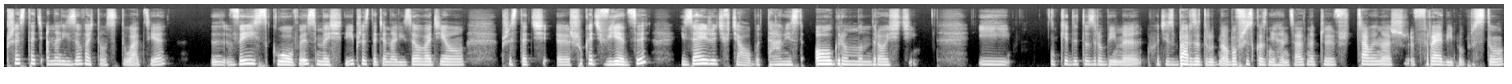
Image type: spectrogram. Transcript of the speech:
Przestać analizować tą sytuację, y, wyjść z głowy, z myśli, przestać analizować ją, przestać e, szukać wiedzy i zajrzeć w ciało, bo tam jest ogrom mądrości. I kiedy to zrobimy, choć jest bardzo trudno, bo wszystko zniechęca, znaczy cały nasz Freddy po prostu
